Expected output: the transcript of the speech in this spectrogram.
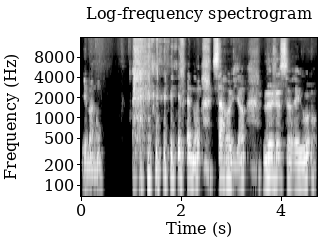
Et ben non. et ben non, ça revient. Le jeu se réouvre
